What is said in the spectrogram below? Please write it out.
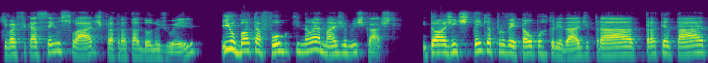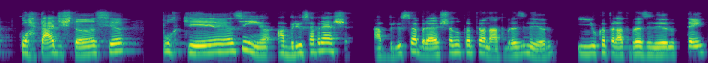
que vai ficar sem o Soares para tratar dor no joelho, e o Botafogo, que não é mais de Luiz Castro. Então a gente tem que aproveitar a oportunidade para tentar cortar a distância, porque, assim, abriu-se a brecha. Abriu-se a brecha no Campeonato Brasileiro, e o Campeonato Brasileiro tem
